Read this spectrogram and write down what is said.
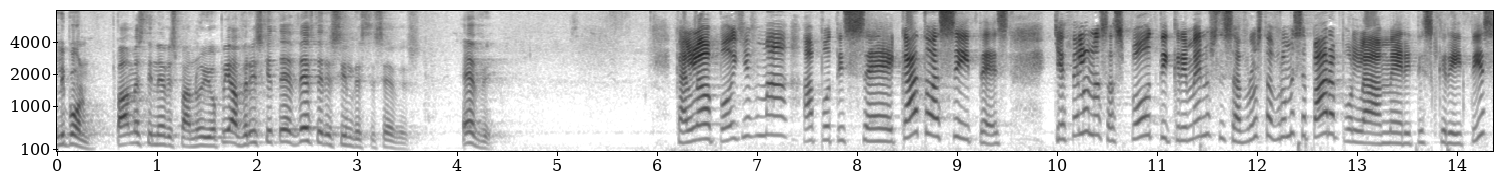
Λοιπόν, πάμε στην Εύης Σπανού, η οποία βρίσκεται δεύτερη σύνδεση της Εύης. Εύη. Καλό απόγευμα από τις ε, κάτω ασίτες. Και θέλω να σας πω ότι κρυμμένους θησαυρούς θα βρούμε σε πάρα πολλά μέρη της Κρήτης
